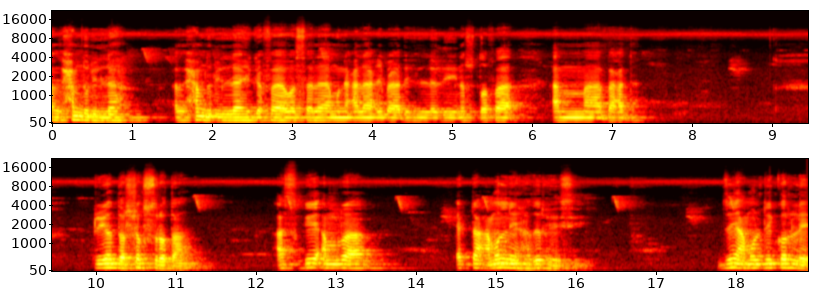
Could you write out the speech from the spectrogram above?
আলহামদুলিল্লাহ আলহামদুলিল্লাহ কফা ওয়াসালাম আলা ইবাদিহিল্লাযী নাসতাফা আম্মা বাদ। প্রিয় দর্শক শ্রোতা, আজকে আমরা একটা আমল নিয়ে হাজির হয়েছি। যে আমলটি করলে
